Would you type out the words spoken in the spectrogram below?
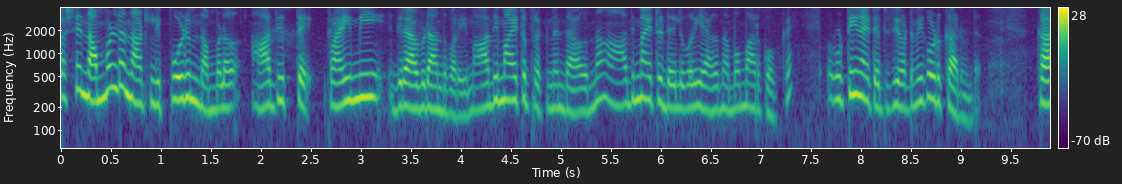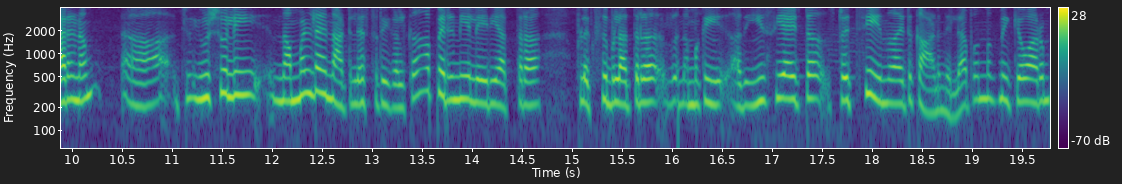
പക്ഷേ നമ്മളുടെ നാട്ടിൽ ഇപ്പോഴും നമ്മൾ ആദ്യത്തെ പ്രൈമി ഗ്രാവിഡ എന്ന് പറയും. ആദ്യമായിട്ട് പ്രഗ്നന്റ് ആകുന്ന ആദ്യമായിട്ട് ഡെലിവറി ആകുന്ന അമ്മമാർക്കൊക്കെ റുട്ടീനായിട്ട് എപ്പിസിയോട്ടമി കൊടുക്കാറുണ്ട്. കാരണം യൂഷ്വലി നമ്മളുടെ നാട്ടിലെ സ്ത്രീകൾക്ക് ആ പെരിണിയൽ ഏരിയ അത്ര ഫ്ലെക്സിബിൾ അത്ര നമുക്ക് അത് ഈസി ആയിട്ട് സ്ട്രെച്ച് ചെയ്യുന്നതായിട്ട് കാണുന്നില്ല. അപ്പോൾ നമുക്ക് മിക്കവാറും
